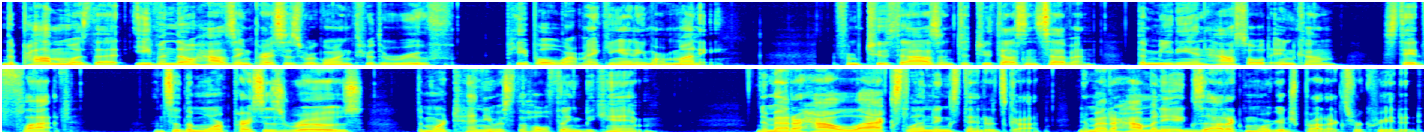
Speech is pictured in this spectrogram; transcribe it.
The problem was that even though housing prices were going through the roof, people weren't making any more money. From 2000 to 2007, the median household income stayed flat. And so the more prices rose, the more tenuous the whole thing became. No matter how lax lending standards got, no matter how many exotic mortgage products were created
